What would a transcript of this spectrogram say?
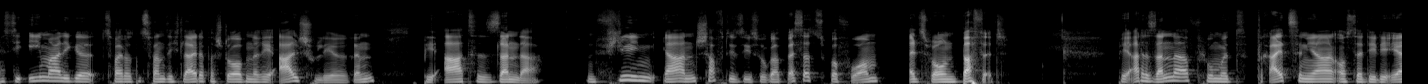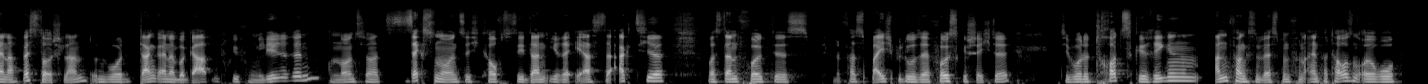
ist die ehemalige 2020 leider verstorbene Realschullehrerin Beate Sander. In vielen Jahren schaffte sie sogar besser zu performen als Warren Buffett. Beate Sander floh mit 13 Jahren aus der DDR nach Westdeutschland und wurde dank einer begabten Prüfung Lehrerin. Und 1996 kaufte sie dann ihre erste Aktie. Was dann folgte, ist eine fast beispiellose Erfolgsgeschichte. Sie wurde trotz geringem Anfangsinvestment von ein paar tausend Euro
